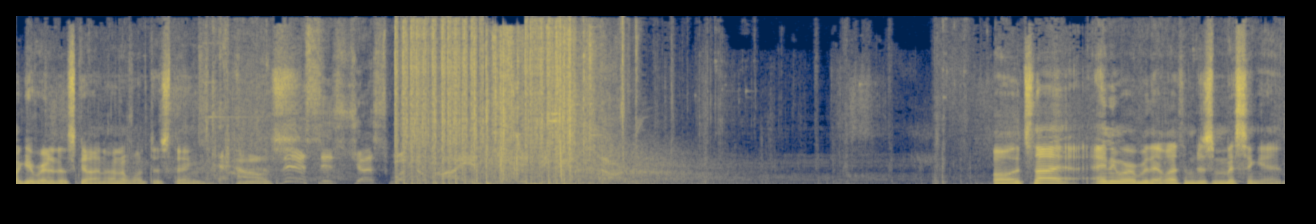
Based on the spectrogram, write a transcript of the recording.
I'll get rid of this gun. I don't want this thing. Now, Yes. this is just what the riot needed to get started. Well, it's not anywhere over there unless I'm just missing it.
